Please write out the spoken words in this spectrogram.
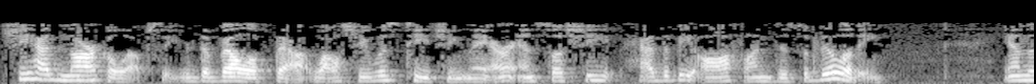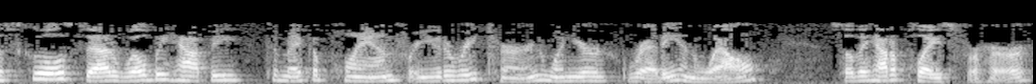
She had narcolepsy, or developed that while she was teaching there, and so she had to be off on disability. And the school said, We'll be happy to make a plan for you to return when you're ready and well. So they had a place for her.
